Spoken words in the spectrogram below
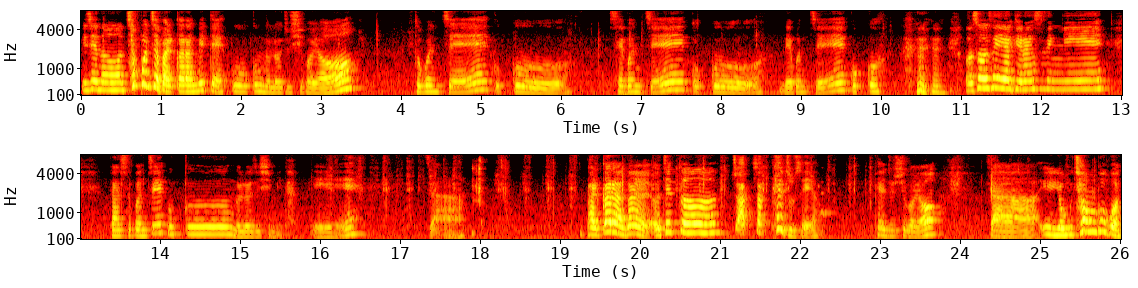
이제는 첫 번째 발가락 밑에 꾹꾹 눌러주시고요. 두 번째 꾹꾹, 세 번째 꾹꾹, 네 번째 꾹꾹. 어서 오세요, 기랑 선생님. 다섯 번째 꾹꾹 눌러주십니다. 예. 자, 발가락을 어쨌든 쫙쫙 펴주세요. 펴주시고요. 자, 이 용천 부분,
